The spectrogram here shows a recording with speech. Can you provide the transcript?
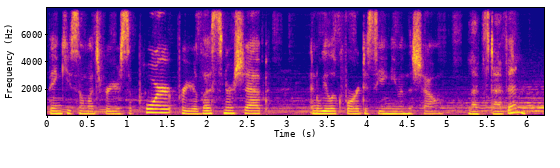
Thank you so much for your support, for your listenership, and we look forward to seeing you in the show. Let's dive in.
